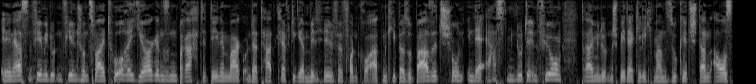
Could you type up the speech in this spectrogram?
In den ersten vier Minuten fielen schon zwei Tore. Jörgensen brachte Dänemark unter tatkräftiger Mithilfe von Kroatenkeeper Subasic schon in der ersten Minute in Führung. Drei Minuten später glich Mandzukic dann aus.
